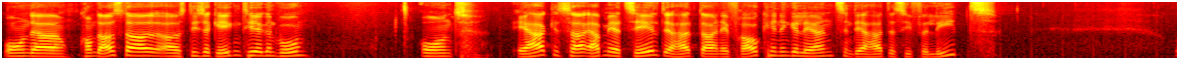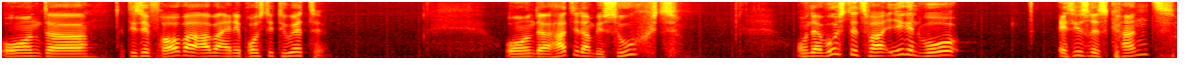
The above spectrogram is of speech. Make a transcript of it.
Und er kommt aus, da, aus dieser Gegend hier irgendwo. Und er hat, gesagt, er hat mir erzählt, er hat da eine Frau kennengelernt, in der hat er sie verliebt. Und äh, diese Frau war aber eine Prostituierte. Und er hat sie dann besucht und er wusste zwar irgendwo, es ist riskant,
